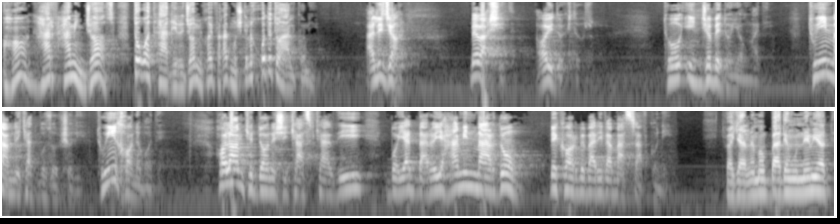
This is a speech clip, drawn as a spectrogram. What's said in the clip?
آهان حرف همینجاست. تو با تغییر جا می‌خوای فقط مشکل خودتو حل کنی. علی جان ببخشید آقای دکتر. تو اینجا به دنیا اومدی. تو این مملکت بزرگ شدی. تو این خانواده. حالا هم که دانشی کسب کردی باید برای همین مردم به کار ببری و مصرف کنی. وگرنه ما بدمون نمیاد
